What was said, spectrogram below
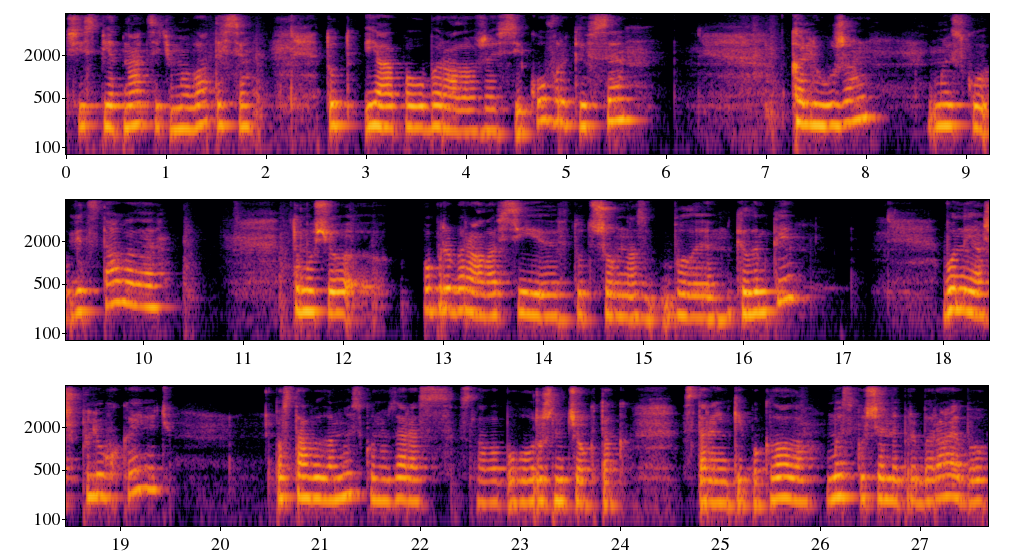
6.15 вмиватися. Тут я поубирала вже всі коврики, все. Калюжа. Миску відставила тому що поприбирала всі тут, що в нас були килимки. Вони аж плюхкають. Поставила миску, ну зараз, слава Богу, рушничок так старенький поклала. Миску ще не прибираю, бо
